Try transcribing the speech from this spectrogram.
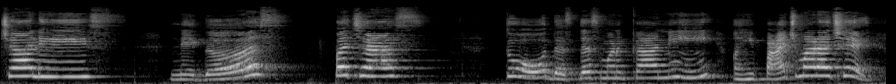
ચાલીસ ને દસ પચાસ. તો દસ દસ મણકાની અહીં પાંચ માળા છે.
